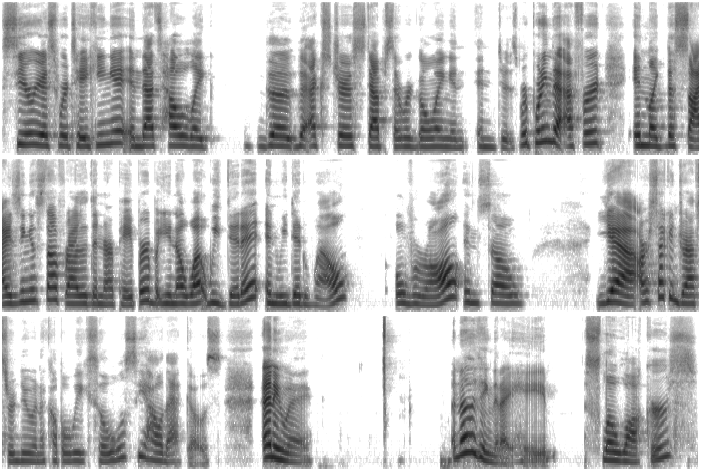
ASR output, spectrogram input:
serious we're taking it, and that's how, like, the the extra steps that we're going and and just we're putting the effort in, like, the sizing and stuff rather than our paper, but you know what? We did it, and we did well overall, and so, yeah, our second drafts are due in a couple weeks, so we'll see how that goes. Anyway another thing that I hate, slow walkers.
